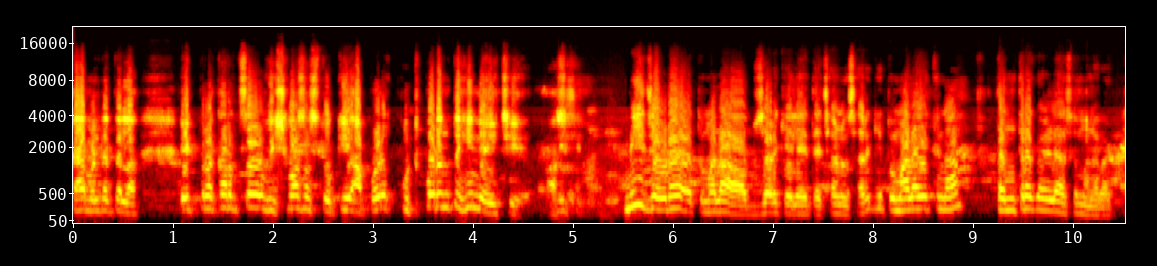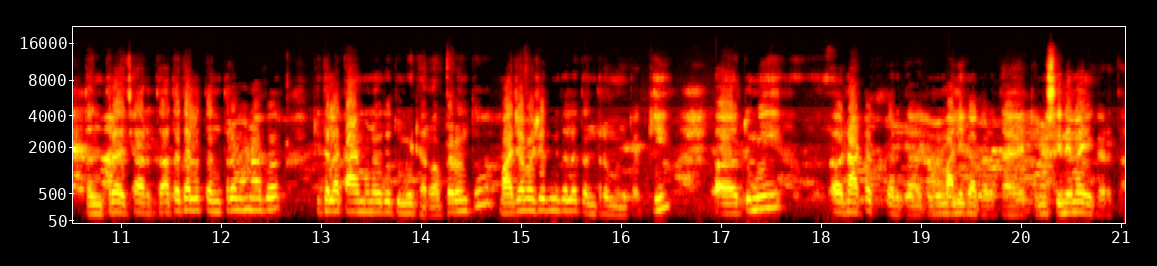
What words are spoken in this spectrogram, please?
काय म्हणतात त्याला? एक प्रकारचा विश्वास असतो की आपण कुठपर्यंत ही न्यायची आहे. मी जेवढं तुम्हाला ऑब्झर्व केलंय त्याच्यानुसार की तुम्हाला एक ना तंत्र कळलं असं मला वाटतं. तंत्राचा अर्थ आता त्याला तंत्र म्हणावं की त्याला काय म्हणावं ते तुम्ही ठरवा. परंतु माझ्या भाषेत मी त्याला तंत्र म्हणतो की तुम्ही नाटक करताय तुम्ही मालिका करताय तुम्ही सिनेमाही करता.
